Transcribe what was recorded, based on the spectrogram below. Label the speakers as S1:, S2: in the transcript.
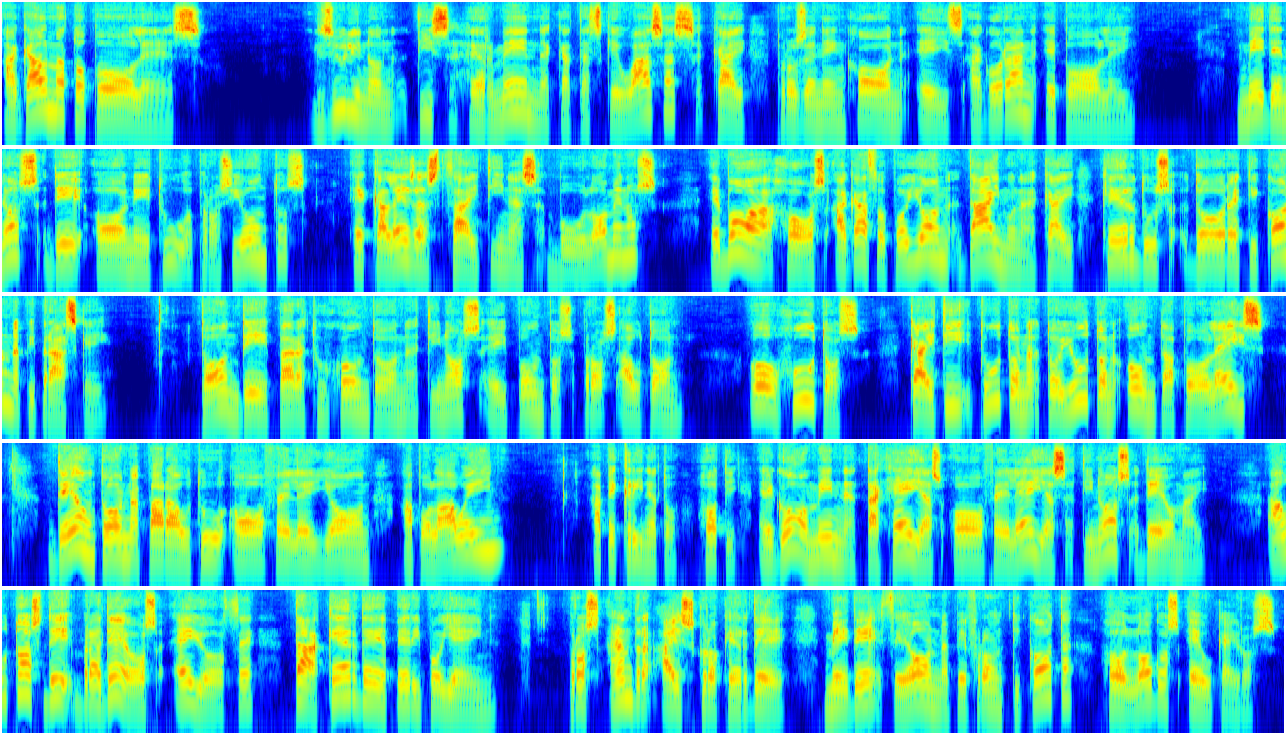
S1: agalmatopooles xylinon tis hermen kataskeuasas kai prosenenkon eis agoran epoolei medenos de one tu prosiontos e calesas thaitinas bolomenos e boa hos agatho poion daimona kai cerdus doretikon pipraskei ton de para tu honton tinos ei pontos pros auton. O hutos kai ti tuton toiuton onta poleis deonton parautu o feleion apolauein apecrinato hoti ego men tacheias o feleias tinos deomai. Autos de bradeos eioth ta cerde peripoiein pros andra aiscrocerde me de theon pe frontikota ho logos eukairos.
